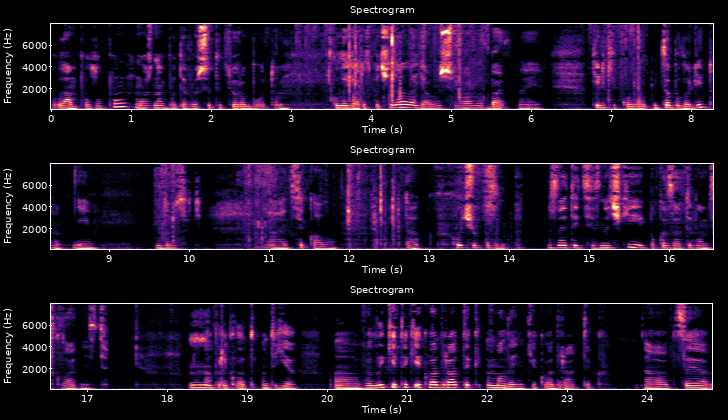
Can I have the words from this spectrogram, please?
лампу лупу можна буде вишити цю роботу. Коли я розпочинала, я вишивала без неї. Тільки коли це було літо і досить е, цікаво. Так, хочу знайти ці значки і показати вам складність. Ну, наприклад, от є е, великий такий квадратик і маленький квадратик. Це,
